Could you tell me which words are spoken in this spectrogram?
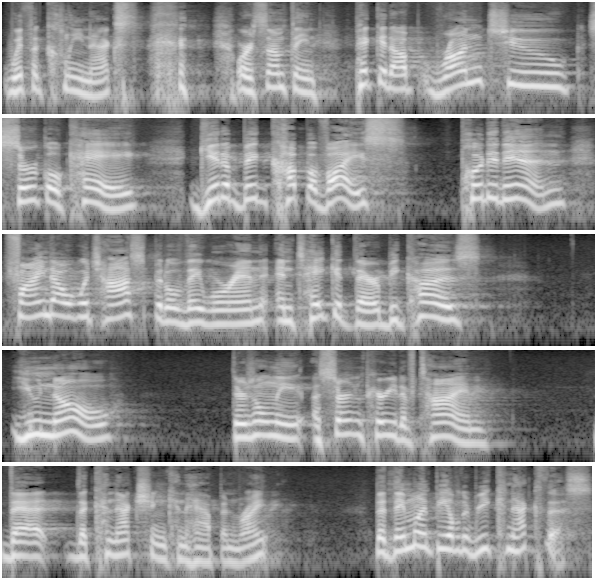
with a Kleenex or something, pick it up, run to Circle K, get a big cup of ice, put it in, find out which hospital they were in, and take it there because you know there's only a certain period of time that the connection can happen, right? That they might be able to reconnect this.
